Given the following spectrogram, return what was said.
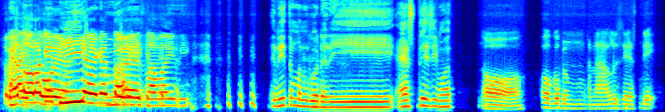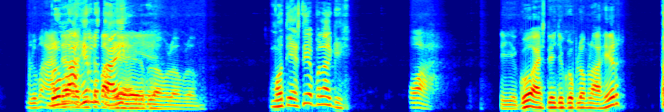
Ternyata orangnya ya. dia kan gue tadi. selama ini ini teman gue dari SD sih, Mot. Oh. oh gue belum kenal lu sih SD belum ada Belum lahir lu. Iya, iya, Iya. belum, belum, belum. Moti SD apa lagi? Wah Iya, gue SD juga belum lahir.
